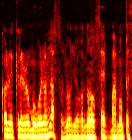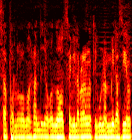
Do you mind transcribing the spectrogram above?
con el clero muy buenos lazos, ¿no? Yo con don José, vamos a empezar por lo más grande, yo con don José Vilabrana tengo una admiración,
